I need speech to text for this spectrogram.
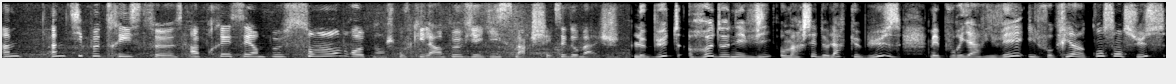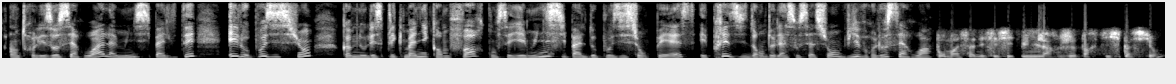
un, un petit peu triste. Après, c'est un peu sombre. Non, je trouve qu'il a un peu vieilli ce marché. C'est dommage. Le but, redonner vie au marché de l'Arquebuse. Mais pour y arriver, il faut créer un consensus entre les Auxerrois, la municipalité et l'opposition, comme nous l'explique Mani Camfort, conseiller municipal d'opposition PS et président de l'association Vivre l'Auxerrois. Pour moi, ça nécessite une large participation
